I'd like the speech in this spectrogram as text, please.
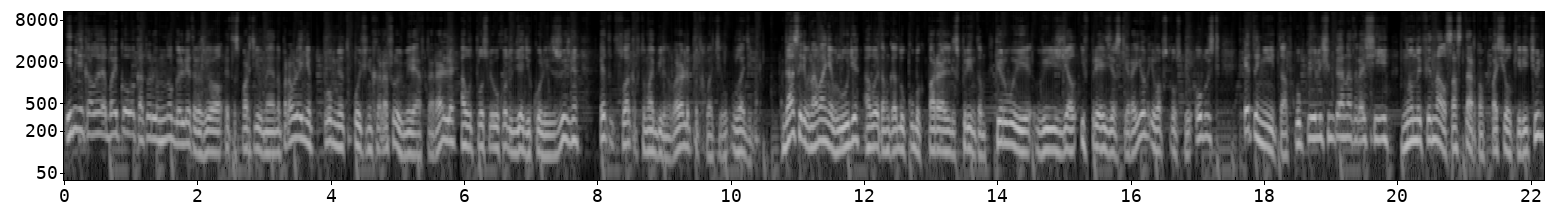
Имя Николая Байкова, который много лет развивал это спортивное направление, помнят очень хорошо в мире авторалли, а вот после ухода дяди Коли из жизни этот флаг автомобильного ралли подхватил Владимир. Да, соревнования в Луде, а в этом году Кубок по ралли-спринтам впервые выезжал и в Приозерский район, и в Псковскую область. Это не этап Кубка или чемпионата России, но на финал со стартом в поселке Ритюнь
